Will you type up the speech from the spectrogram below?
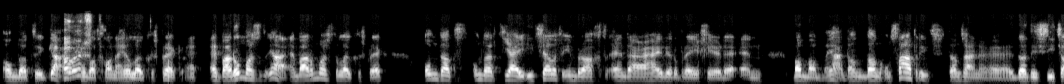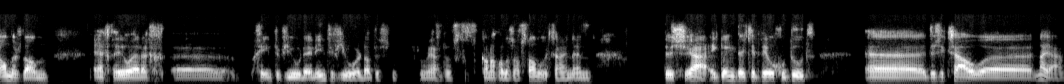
omdat ik, ja, oh, ik vond dat gewoon een heel leuk gesprek. En, en, waarom was het, ja, en waarom was het een leuk gesprek? Omdat, omdat jij iets zelf inbracht en daar hij weer op reageerde. En bam, bam, ja, dan, dan ontstaat er iets. Dan zijn er, uh, dat is iets anders dan echt heel erg uh, geïnterviewde en interviewer. Dat, is, ja, dat kan nog wel eens afstandelijk zijn. En dus ja, ik denk dat je het heel goed doet. Uh, dus ik zou, uh, nou ja,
